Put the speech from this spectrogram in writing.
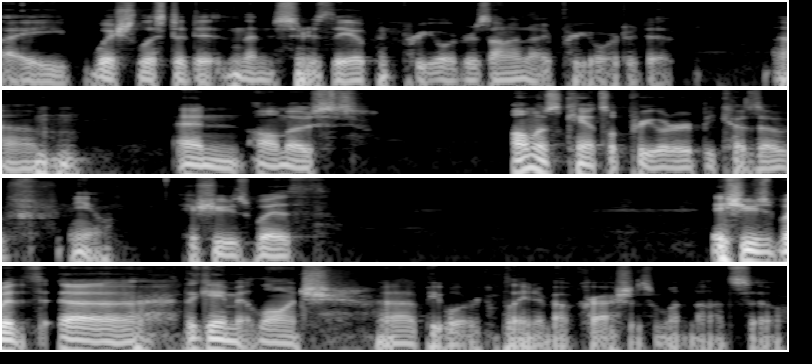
I wish listed it, and then as soon as they opened pre-orders on it, I pre-ordered it, um, Mhm. and almost almost canceled pre-order because of you know issues with issues with uh, the game at launch. Uh, people were complaining about crashes and whatnot. So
